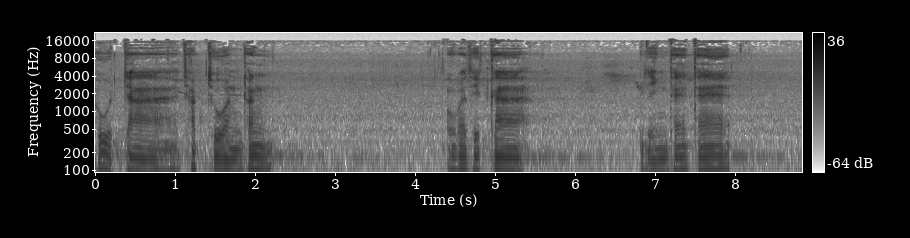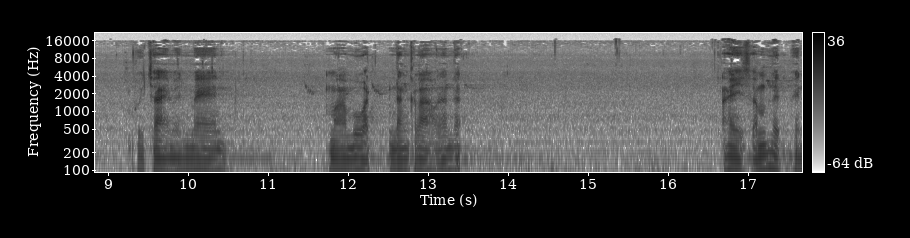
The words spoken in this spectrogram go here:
พูดจาชักชวนทั้ง อุปติกา หญิงแท้ๆ ผู้ชายแมนๆ มาบวชดังกล่าวนั้นแหละให้สำเร็จเป็น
